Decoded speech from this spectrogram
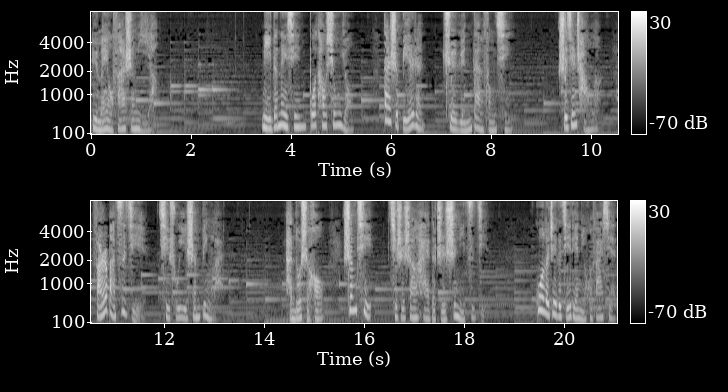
与没有发生一样。你的内心波涛汹涌，但是别人却云淡风轻。时间长了，反而把自己气出一身病来。很多时候，生气其实伤害的只是你自己。过了这个节点，你会发现，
